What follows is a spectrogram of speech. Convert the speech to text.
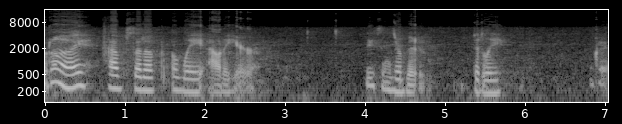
But I have set up a way out of here. These things are a bit fiddly. Okay.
